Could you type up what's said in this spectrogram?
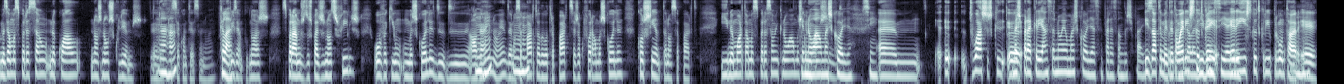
mas é uma separação na qual nós não escolhemos -huh. que isso aconteça, não é? Claro. Por exemplo, nós separámos dos pais dos nossos filhos, houve aqui um, uma escolha de, de alguém, uh uhum. não é? Da nossa -huh. parte ou da outra parte, seja o que for, há uma escolha consciente da nossa parte e na morte há uma separação em que não há uma que escolha. Que não há uma escolha, sim. Um, eh, eh, tu achas que. Uh, Mas para a criança não é uma escolha a separação dos pais. Exatamente, Portanto, então era isto, que eu, te queria, era isto que eu te queria perguntar: uhum. é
